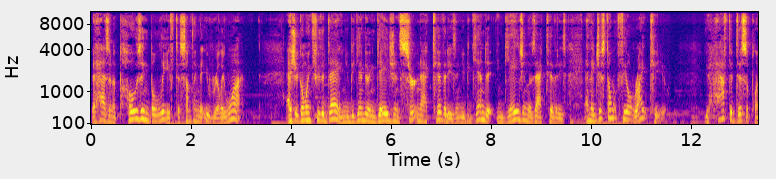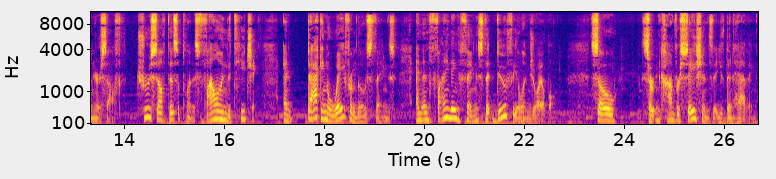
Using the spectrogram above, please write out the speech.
that has an opposing belief to something that you really want. As you're going through the day and you begin to engage in certain activities and you begin to engage in those activities and they just don't feel right to you, you have to discipline yourself. True self discipline is following the teaching and backing away from those things and then finding things that do feel enjoyable. So, certain conversations that you've been having,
